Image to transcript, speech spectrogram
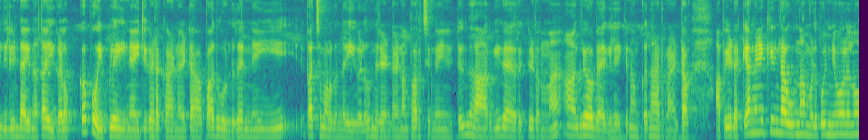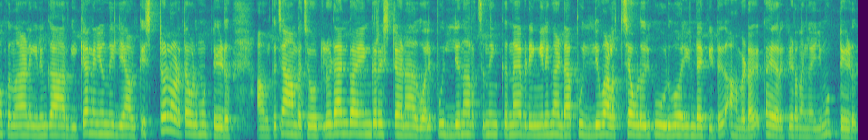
ഇതിലുണ്ടായിരുന്ന തൈകളൊക്കെ പോയി പ്ലെയിൻ ആയിട്ട് കിടക്കാണ് കേട്ടോ അപ്പോൾ അതുകൊണ്ട് തന്നെ ഈ പച്ചമുളകും തൈകൾ ഒന്ന് രണ്ടെണ്ണം പറിച്ചും കഴിഞ്ഞിട്ട് ഗാർഗി കയറി കിടന്ന ആ ഗ്രോ ബാഗിലേക്ക് നമുക്ക് നടണം കേട്ടോ. അപ്പോൾ ഇടയ്ക്ക് അങ്ങനെയൊക്കെ ഉണ്ടാവും. നമ്മൾ പൊന്നു പോലെ നോക്കുന്നതാണെങ്കിലും ഗാർഗിക്ക് അങ്ങനെയൊന്നും ഇല്ല. അവൾക്ക് ഇഷ്ടമുള്ളിടത്ത് അവൾ മുട്ടയിടും. അവൾക്ക് ചാമ്പച്ചോട്ടിലിടാൻ ഭയങ്കര ഇഷ്ടമാണ് അതുപോലെ പുല്ല് നിറച്ച് നിൽക്കുന്ന എവിടെയെങ്കിലും കണ്ട ആ പുല്ല് വളച്ച് ഒരു കൂട് പോലെ ഉണ്ടാക്കിയിട്ട് അവിടെ കയറി കിടന്നു കഴിഞ്ഞ് മുട്ടയിടും.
